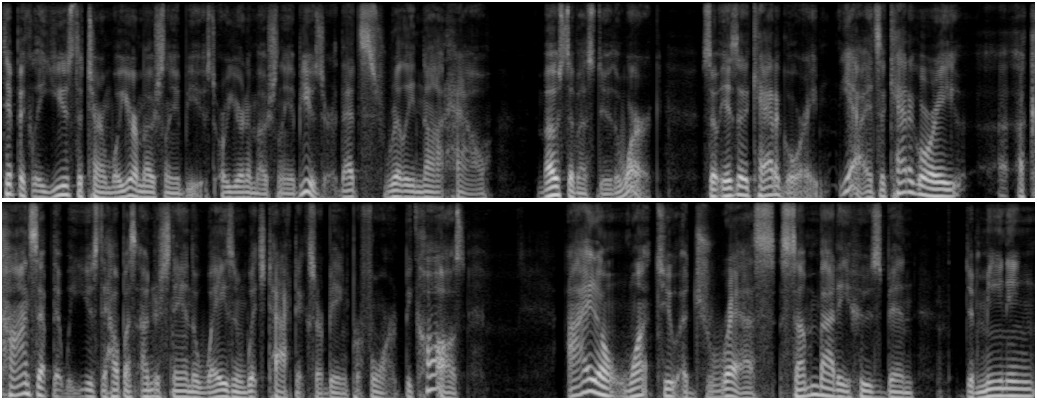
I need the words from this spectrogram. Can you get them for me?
typically use the term, well, you're emotionally abused or you're an emotionally abuser. That's really not how most of us do the work. So is it a category? Yeah, it's a category, a concept that we use to help us understand the ways in which tactics are being performed because I don't want to address somebody who's been demeaning,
